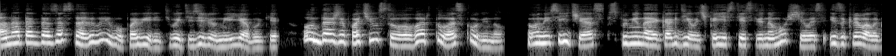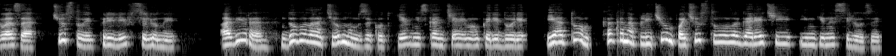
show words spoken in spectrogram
Она тогда заставила его поверить в эти зеленые яблоки. Он даже почувствовал во рту оскомину. Он и сейчас, вспоминая, как девочка естественно морщилась и закрывала глаза, чувствует прилив слюны. А Вера думала о темном закутке в нескончаемом коридоре и о том, как она плечом почувствовала горячие Ингины слезы.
